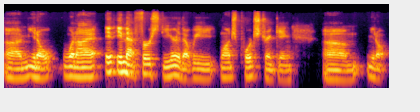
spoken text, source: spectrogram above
um, you know, when I in, in that first year that we launched PorchDrinking, um, you know,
